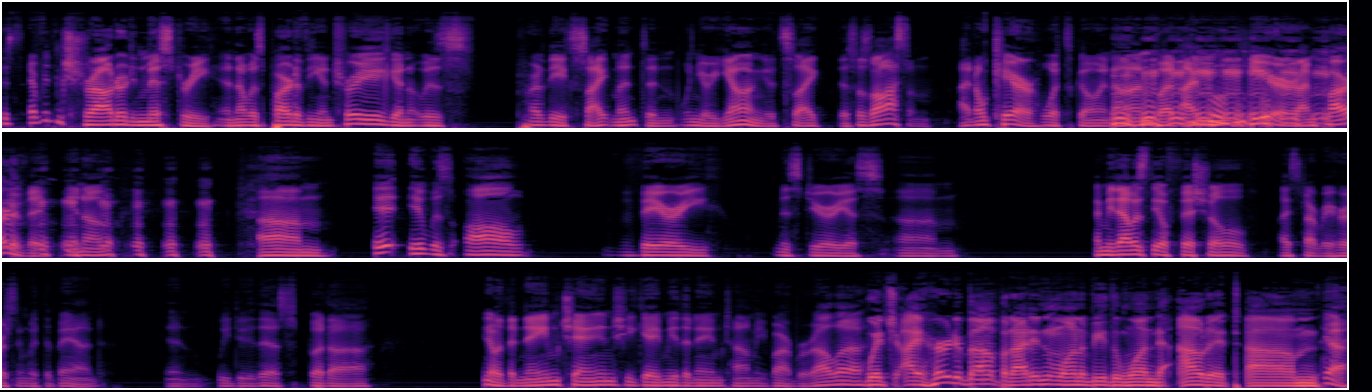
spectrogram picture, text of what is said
it's everything shrouded in mystery, and that was part of the intrigue, and it was part of the excitement. And when you're young, it's like this is awesome. I don't care what's going on, but I'm here. I'm part of it. You know, um, it it was all very mysterious. Um, I mean, that was the official. I start rehearsing with the band, and we do this, but uh you know, the name change. He gave me the name Tommy Barbarella. which I heard about, but I didn't want to be the one to out it. Um, Yeah.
